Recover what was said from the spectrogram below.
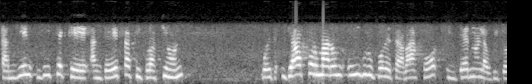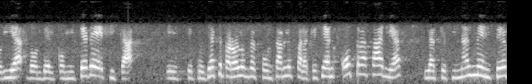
también dice que ante esta situación pues ya formaron un grupo de trabajo interno en la auditoría donde el comité de ética este, pues ya separó a los responsables para que sean otras áreas las que finalmente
